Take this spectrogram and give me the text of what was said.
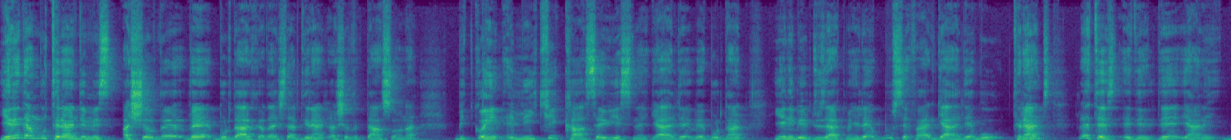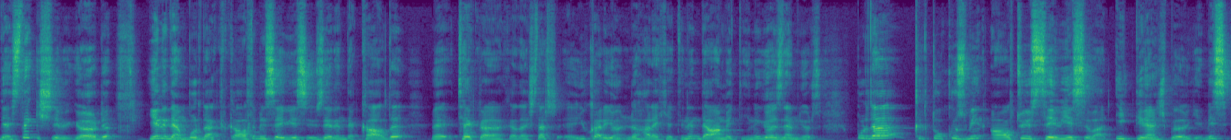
Yeniden bu trendimiz aşıldı ve burada arkadaşlar direnç aşıldıktan sonra Bitcoin 52K seviyesine geldi ve buradan yeni bir düzeltmeyle bu sefer geldi. Bu trend retest edildi. Yani destek işlevi gördü. Yeniden burada 46 bin seviyesi üzerinde kaldı ve tekrar arkadaşlar e, yukarı yönlü hareketinin devam ettiğini gözlemliyoruz. Burada 49.600 seviyesi var. İlk direnç bölgemiz.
